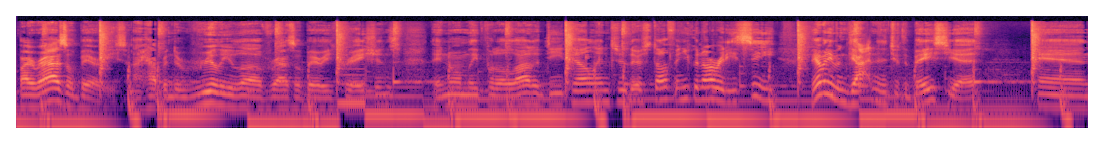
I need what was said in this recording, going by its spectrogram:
by Razzleberries. I happen to really love Razzleberry creations. They normally put a lot of detail into their stuff and you can already see we haven't even gotten into the base yet and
